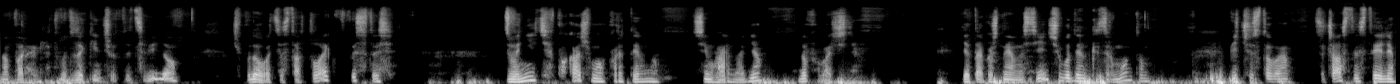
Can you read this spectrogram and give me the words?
на перегляд. Буду закінчувати це відео. Якщо подобається, ставте лайк, підписуйтесь. Дзвоніть, покажемо оперативно. Всім гарного дня, до побачення. Є також наявності інші будинки з ремонтом під чистове, сучасні стилі,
